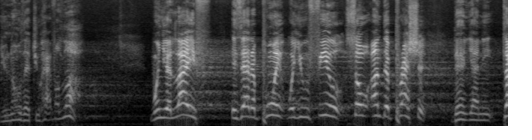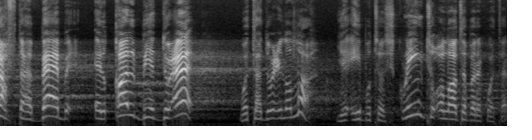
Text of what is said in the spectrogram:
you know that you have Allah. When your life is at a point where you feel so under pressure, then يعني تفتح باب القلب بالدعاء وتدعو إلى الله. You're able to scream to Allah tabarak wa ta'ala.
